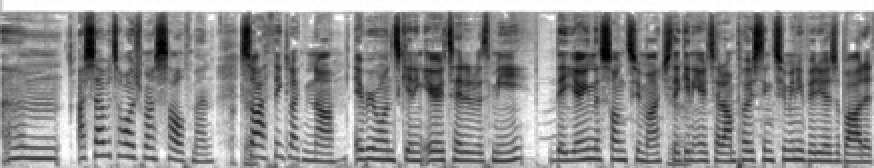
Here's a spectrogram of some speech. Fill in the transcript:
um I sabotage myself, man. Okay. So I think like, nah, everyone's getting irritated with me. They're hearing the song too much. Yeah. They're getting irritated. I'm posting too many videos about it.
